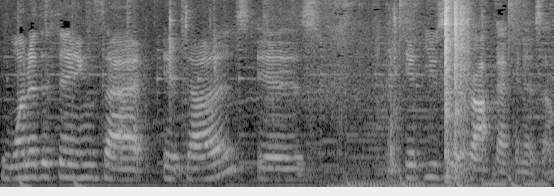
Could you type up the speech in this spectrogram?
One of the things that it does is it uses a drop mechanism.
